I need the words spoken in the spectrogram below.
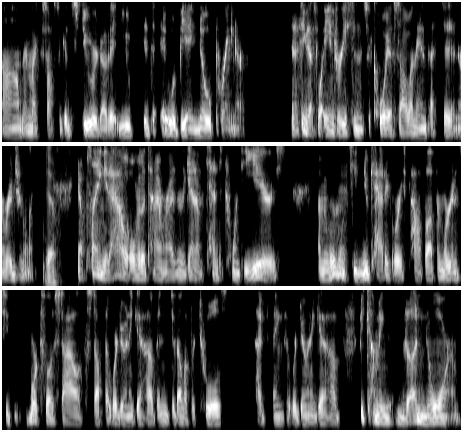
um, and Microsoft's a good steward of it. You, it would be a no-brainer. And I think that's what Andreessen and Sequoia saw when they invested in originally. Yeah. You know, playing it out over the time horizon again of 10 to 20 years, I mean, we're going to see new categories pop up and we're going to see workflow style stuff that we're doing at GitHub and developer tools type things that we're doing at GitHub becoming the norm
